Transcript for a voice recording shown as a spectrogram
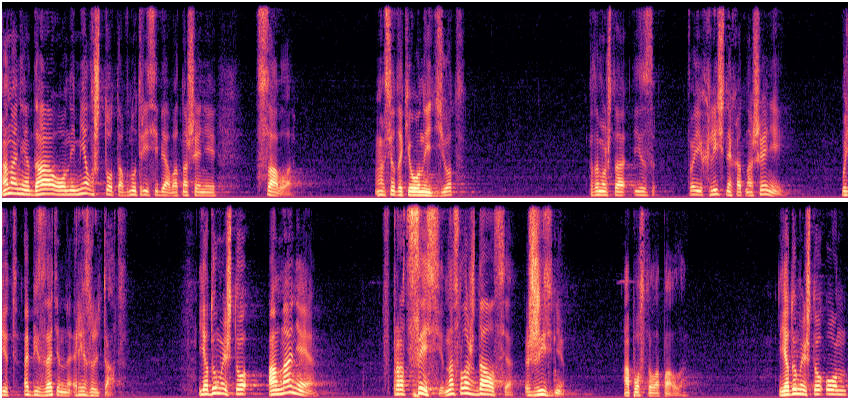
Анания, да, он имел что-то внутри себя в отношении Савла. Но все-таки он идет, потому что из твоих личных отношений будет обязательно результат. Я думаю, что Анания в процессе наслаждался жизнью апостола Павла. Я думаю, что он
